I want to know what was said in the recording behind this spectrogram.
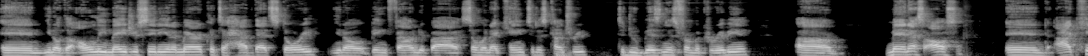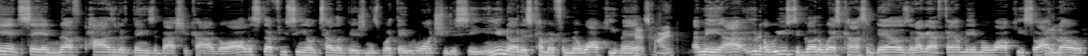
and you know the only major city in America to have that story, you know, being founded by someone that came to this mm-hmm. country to do business from the Caribbean. Um, man, that's awesome. And I can't say enough positive things about Chicago. All the stuff you see on television is what they want you to see. And you know this coming from Milwaukee, man. That's right. I mean, I you know, we used to go to Wisconsin Dells and I got family in Milwaukee, so I know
